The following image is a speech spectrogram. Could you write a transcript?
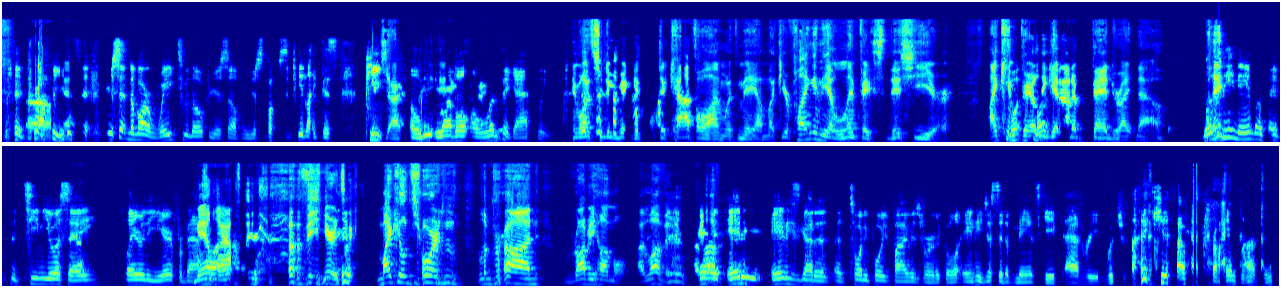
Robbie, oh, you're, you're setting the bar way too low for yourself. When you're supposed to be like this peak Exactly. elite level Olympic athlete. He wants to do decathlon with me. I'm like, you're playing in the Olympics this year. I can What- barely what- get out of bed right now. Wasn't he named like the, the Team USA Player of the Year for basketball? Male athlete of the year. It's like Michael Jordan, LeBron, Robbie Hummel. I love it. I love And, and, he, and he's got a, a 20.5 inch vertical, and he just did a Manscaped ad read, which I, I was crying laughing.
